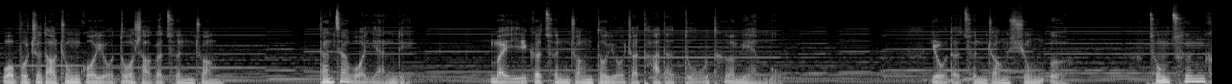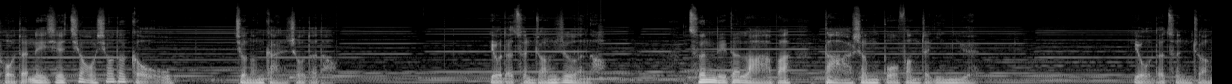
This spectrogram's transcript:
我不知道中国有多少个村庄，但在我眼里，每一个村庄都有着它的独特面目。有的村庄凶恶，从村口的那些叫嚣的狗就能感受得到；有的村庄热闹，村里的喇叭。大声播放着音乐。有的村庄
